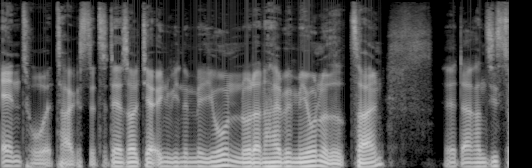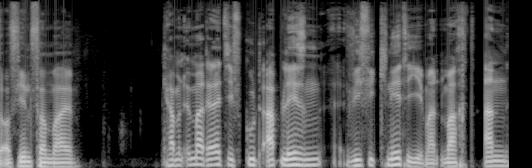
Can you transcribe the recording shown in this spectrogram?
endhohe Tagessätze. Der sollte ja irgendwie eine Million oder eine halbe Million oder so zahlen. Äh, daran siehst du auf jeden Fall mal, kann man immer relativ gut ablesen, wie viel Knete jemand macht an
